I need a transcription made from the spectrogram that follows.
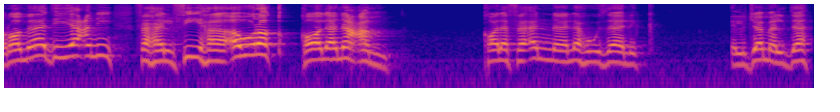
رمادي يعني فهل فيها أورق؟ قال نعم. قال فأنى له ذلك. الجمل ده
